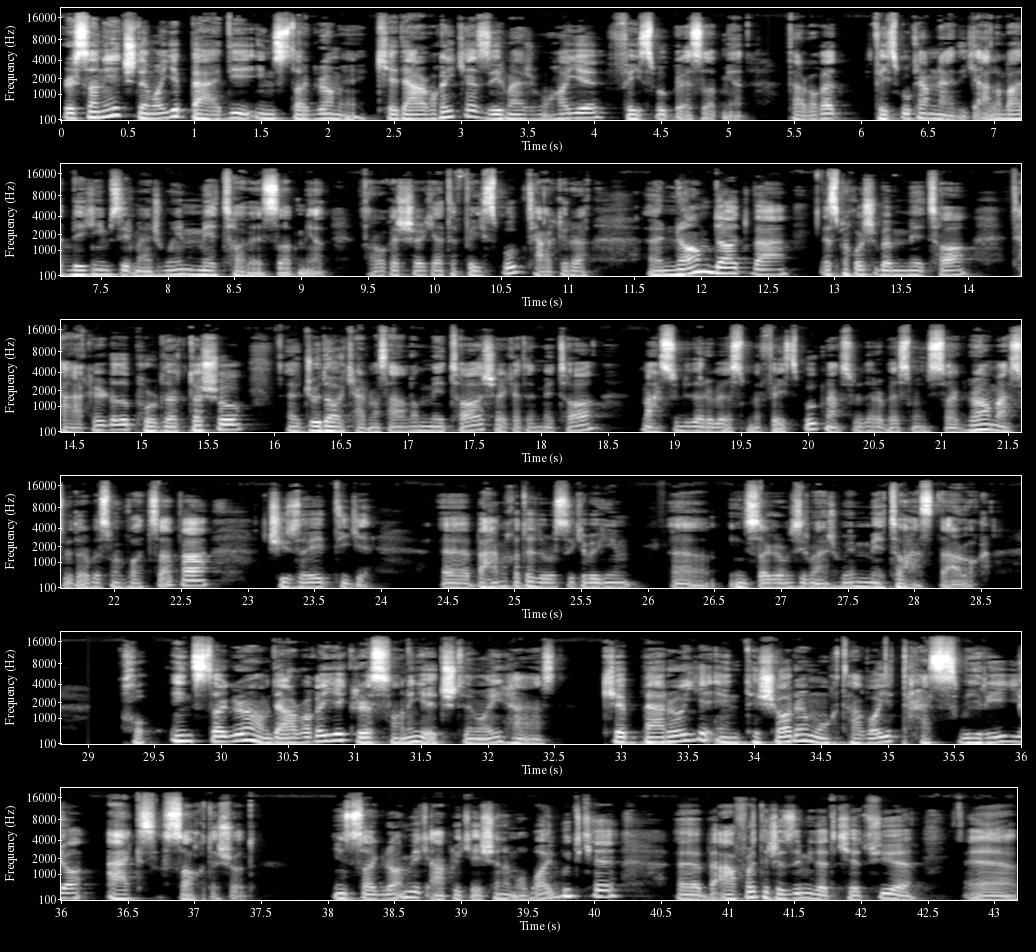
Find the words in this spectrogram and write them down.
رسانه اجتماعی بعدی اینستاگرامه که در واقع یکی از زیرمجموعه های فیسبوک به حساب میاد. در واقع فیسبوک هم نه دیگه الان باید بگیم زیر مجموعه متا به حساب میاد. در واقع شرکت فیسبوک تغییر نام داد و اسم خودش به متا تغییر داد و product اشو جدا کرد. مثلا الان متا شرکت متا محصولی داره به اسم فیسبوک محصولی داره به اسم اینستاگرام محصولی داره به اسم واتساپ و چیزهای دیگه. به همین خاطر درسته که بگیم اینستاگرام زیر مجموعه متا هست در واقع. خب اینستاگرام در واقع یک رسانه اجتماعی هست. که برای انتشار محتوای تصویری یا عکس ساخته شد. اینستاگرام یک اپلیکیشن موبایل بود که به افراد اجازه می‌داد که توی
